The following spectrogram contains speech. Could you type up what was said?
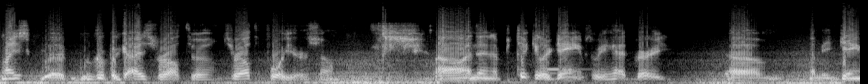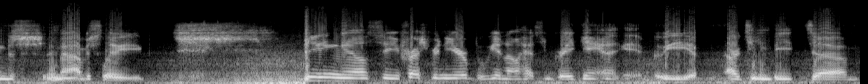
nice uh, group of guys throughout the throughout the four years. So, and then in particular games, we had very. Um, I mean, games. Mean, obviously, being uh, let's see freshman year, but you know had some great games. We our team beat um,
